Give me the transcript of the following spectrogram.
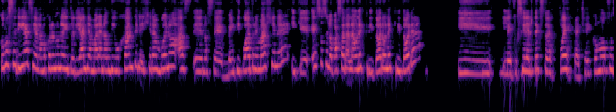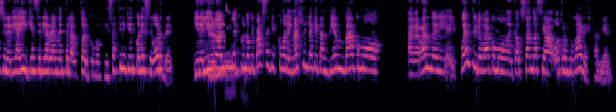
¿cómo sería si a lo mejor en una editorial llamaran a un dibujante y le dijeran, bueno, haz, eh, no sé, 24 imágenes y que eso se lo pasaran a un escritor o una escritora y le pusiera el texto después, ¿cachai? ¿Cómo funcionaría ahí? ¿Quién sería realmente el autor? Como quizás tiene que ir con ese orden. Y en el libro álbum es con lo que pasa, que es como la imagen la que también va como agarrando el, el cuento y lo va como encauzando hacia otros lugares también.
